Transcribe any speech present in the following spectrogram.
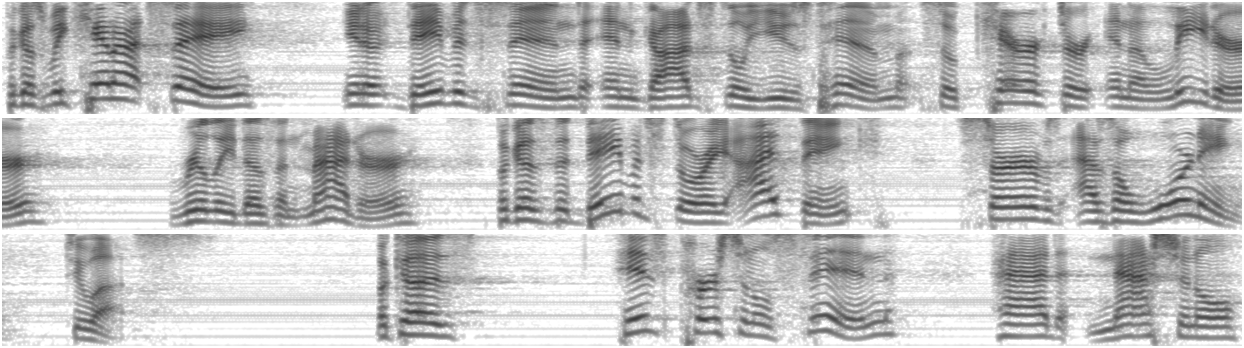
Because we cannot say, you know, David sinned and God still used him, so character in a leader really doesn't matter. Because the David story, I think, serves as a warning to us. Because his personal sin had national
